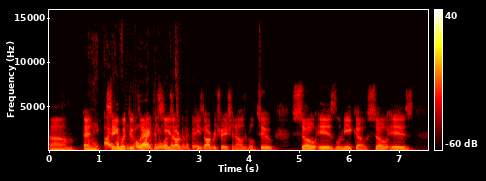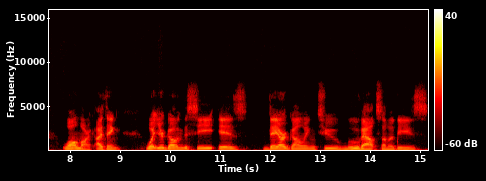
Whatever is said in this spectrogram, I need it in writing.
Um, and I- I same with no Duclair idea because what he's ar- he's arbitration eligible too. So is Lamico. So is Walmart. I think what you're going to see is they are going to move out some of these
